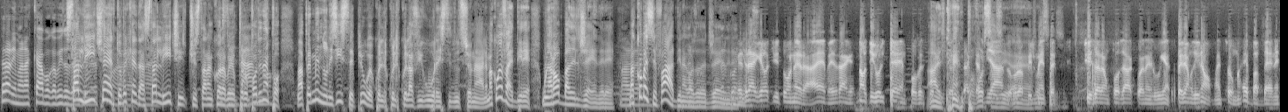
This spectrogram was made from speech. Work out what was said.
Però rimane a capo, capito? Sta lì, certo, perché da, eh. sta lì, ci, ci starà ancora per, è per un po' di tempo, ma per me non esiste più quel- quel- quel- quella figura istituzionale. Ma come fai a dire una roba del genere? Ma Ma come si fa a dire una cosa del genere? Vedrai che oggi tuonerà, eh, vedrai che... no dico il tempo perché Ah, il sta tempo, forse cambiando, sì, eh, probabilmente forse ci sarà un po' d'acqua nel weekend, speriamo di no, ma insomma, e va bene.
